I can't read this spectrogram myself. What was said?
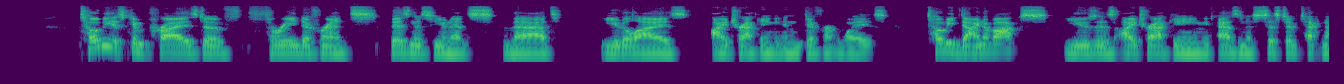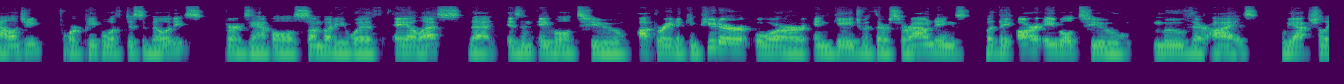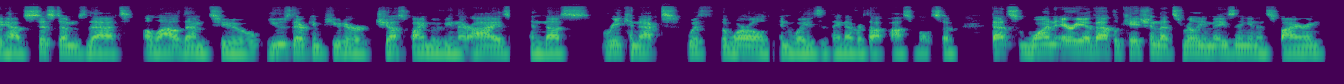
Tobii is comprised of three different business units that utilize eye tracking in different ways. Tobii Dynavox uses eye tracking as an assistive technology for people with disabilities. For example, somebody with ALS that isn't able to operate a computer or engage with their surroundings, but they are able to move their eyes. We actually have systems that allow them to use their computer just by moving their eyes and thus reconnect with the world in ways that they never thought possible. So that's one area of application that's really amazing and inspiring.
